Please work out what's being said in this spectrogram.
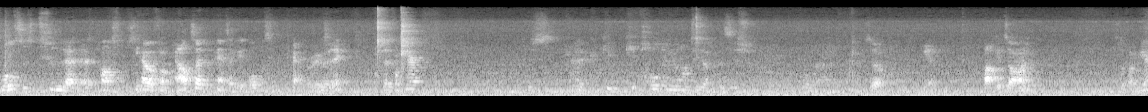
closest to that as possible. See how from outside the pants I get almost in the cap, right? Right. From here, just kind of keep keep holding on to that position. So again, pockets on. So from here.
